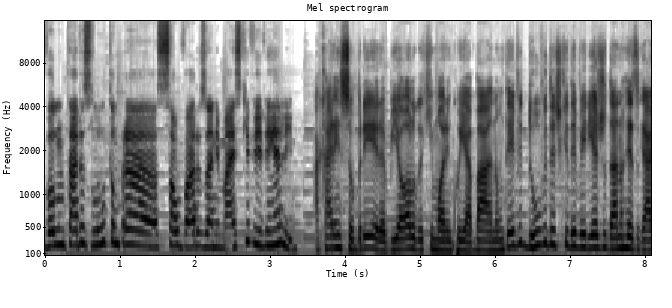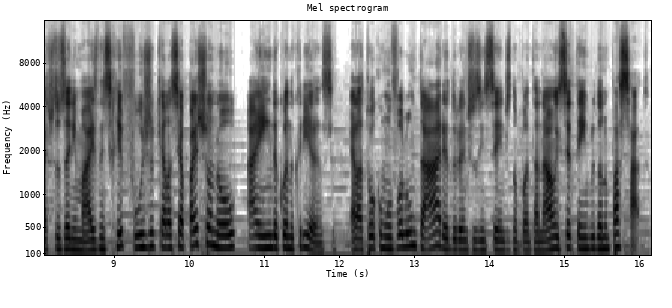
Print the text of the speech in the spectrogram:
voluntários lutam para salvar os animais que vivem ali. A Karen Sobreira, bióloga que mora em Cuiabá, não teve dúvida de que deveria ajudar no resgate dos animais nesse refúgio que ela se apaixonou ainda quando criança. Ela atuou como voluntária durante os incêndios no Pantanal em setembro do ano passado.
